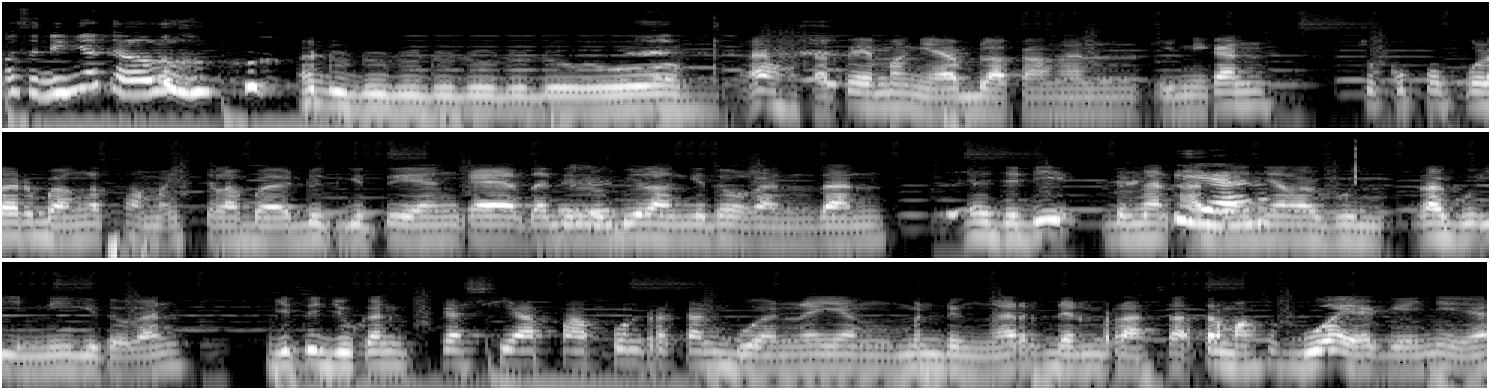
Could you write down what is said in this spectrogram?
pas sedihnya ke lu Aduh, duh, duh, duh, duh, duh, duh. Ah, tapi emang ya belakangan ini kan cukup populer banget sama istilah badut gitu yang kayak tadi lu bilang gitu kan. Dan ya jadi dengan Iya. adanya lagu lagu ini gitu kan ditujukan ke siapa pun rekan buana yang mendengar dan merasa termasuk gua ya kayaknya ya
